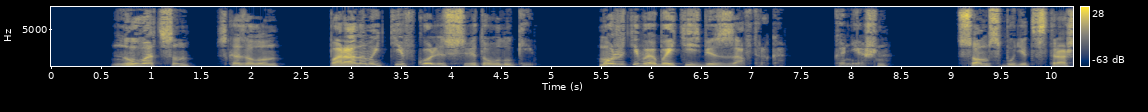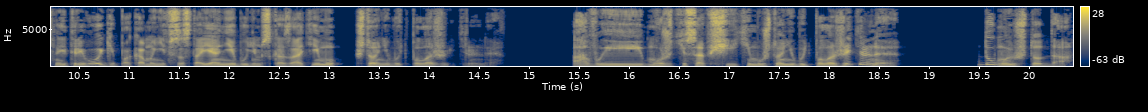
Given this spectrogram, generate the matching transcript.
— Ну, Ватсон, — сказал он, — пора нам идти в колледж Святого Луки. Можете вы обойтись без завтрака? — Конечно. Сомс будет в страшной тревоге, пока мы не в состоянии будем сказать ему что-нибудь положительное. А вы можете сообщить ему что-нибудь положительное? Думаю, что да.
